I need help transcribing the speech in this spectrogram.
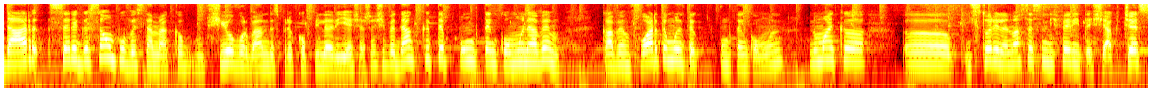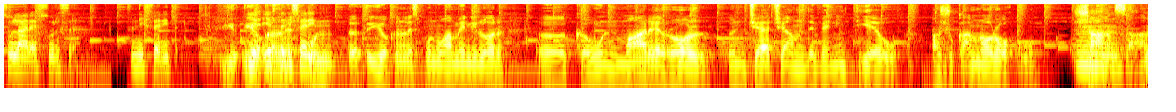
dar se regăseau în povestea mea, că și eu vorbeam despre copilărie și așa și vedeam câte puncte în comun avem. Că avem foarte multe puncte în comun, numai că uh, istoriile noastre sunt diferite și accesul la resurse sunt diferite. Eu, E- eu, când este le diferit. spun, eu când le spun oamenilor uh, că un mare rol în ceea ce am devenit eu a jucat norocul, șansa,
